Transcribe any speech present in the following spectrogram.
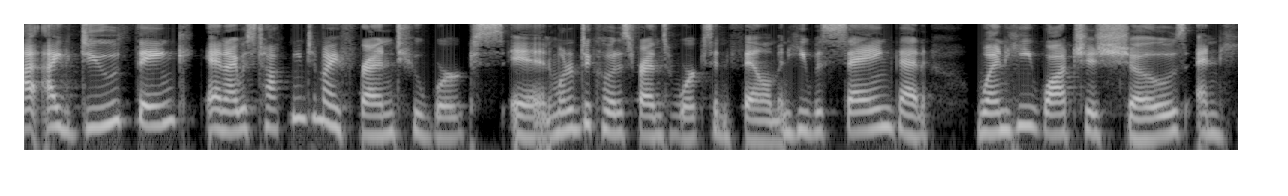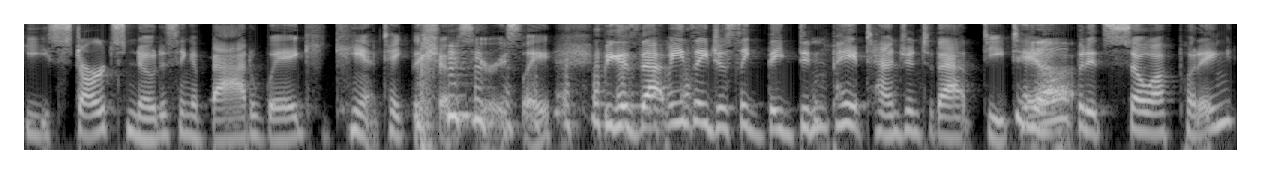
I do think, and I was talking to my friend who works in one of Dakota's friends works in film, and he was saying that when he watches shows and he starts noticing a bad wig, he can't take the show seriously because that means they just like they didn't pay attention to that detail, Yeah. but it's so off putting.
